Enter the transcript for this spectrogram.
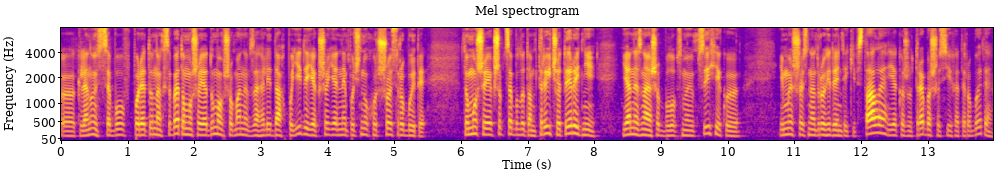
Е, Клянусь, це був порятунок себе, тому що я думав, що в мене взагалі дах поїде, якщо я не почну хоч щось робити. Тому що якщо б це було там 3-4 дні, я не знаю, що б було б з моєю психікою. І ми щось на другий день такі встали. Я кажу, треба щось їхати робити,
